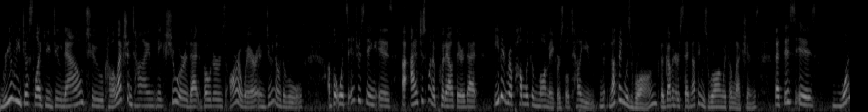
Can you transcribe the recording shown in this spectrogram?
really just like you do now to come election time make sure that voters are aware and do know the rules. Uh, but what's interesting is I, I just want to put out there that even Republican lawmakers will tell you nothing was wrong. The governor said nothing was wrong with elections, that this is one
